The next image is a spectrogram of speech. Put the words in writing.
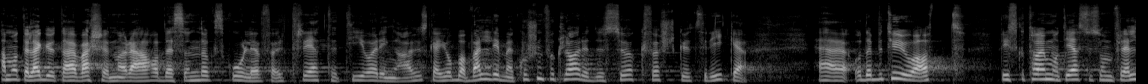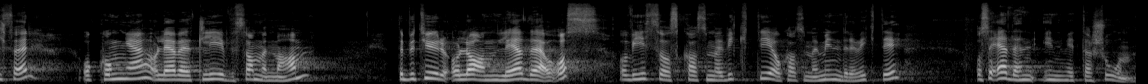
Jeg måtte legge ut dette verset når jeg hadde søndagsskole for tre til tiåringer. Jeg husker jeg jobba veldig med hvordan forklarer du 'søk først Guds rike'. Eh, og Det betyr jo at vi skal ta imot Jesus som frelser og konge og leve et liv sammen med ham. Det betyr å la han lede oss og vise oss hva som er viktig og hva som er mindre viktig. Og så er det en invitasjon.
